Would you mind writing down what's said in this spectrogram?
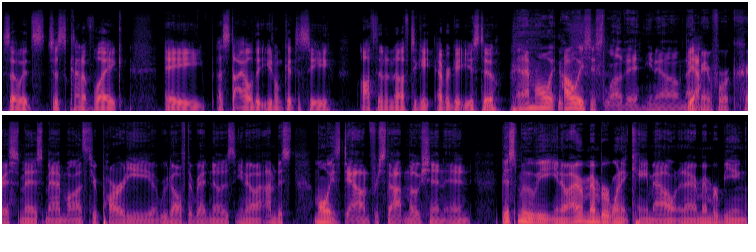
So it's just kind of like a a style that you don't get to see often enough to get ever get used to And I'm always I always just love it, you know. Yeah. Nightmare Before Christmas, Mad Monster Party, Rudolph the Red Nose. You know, I'm just I'm always down for stop motion. And this movie, you know, I remember when it came out, and I remember being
